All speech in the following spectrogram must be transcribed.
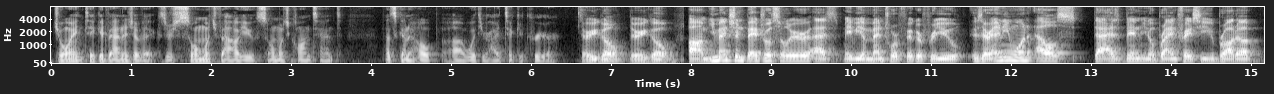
join, take advantage of it because there's so much value, so much content that's going to help uh, with your high ticket career. There you go. There you go. Um, you mentioned Bedros earlier as maybe a mentor figure for you. Is there anyone else that has been, you know, Brian Tracy, you brought up?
